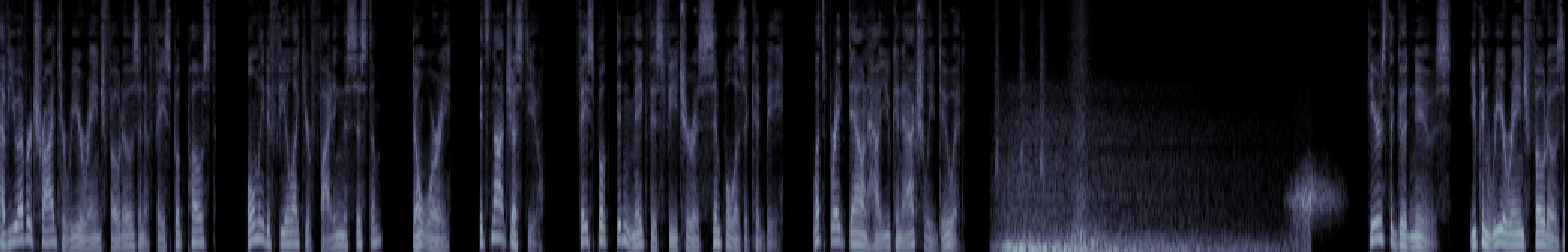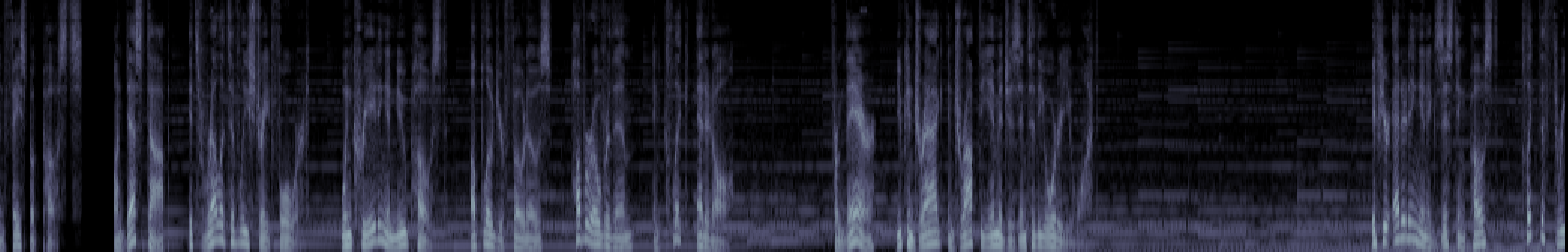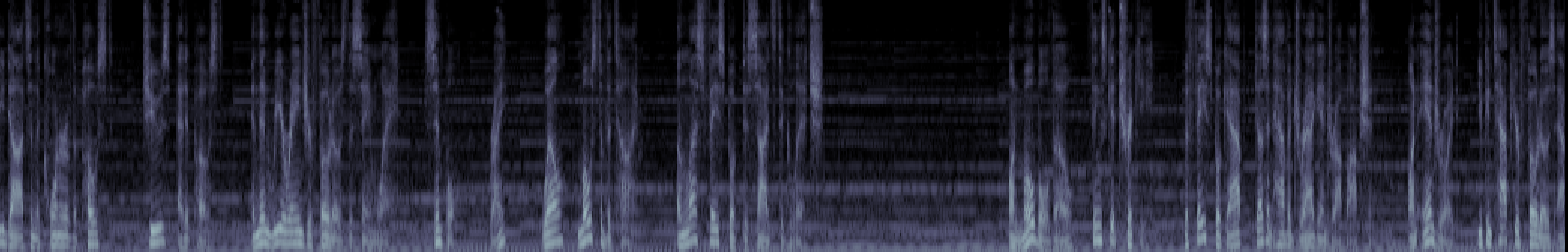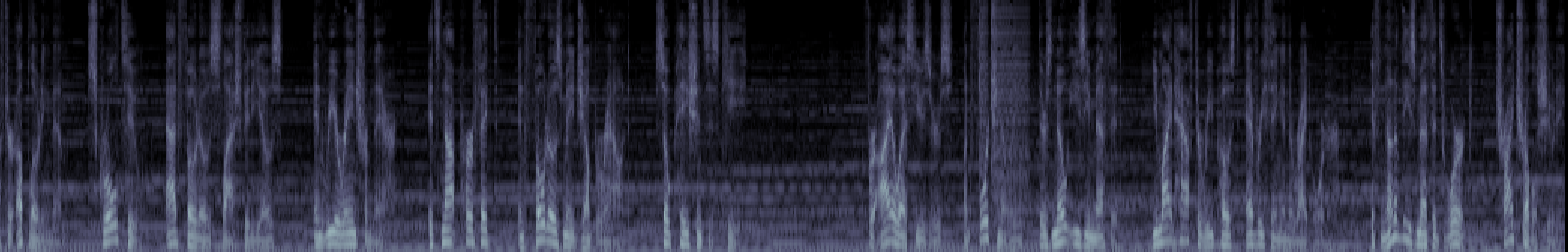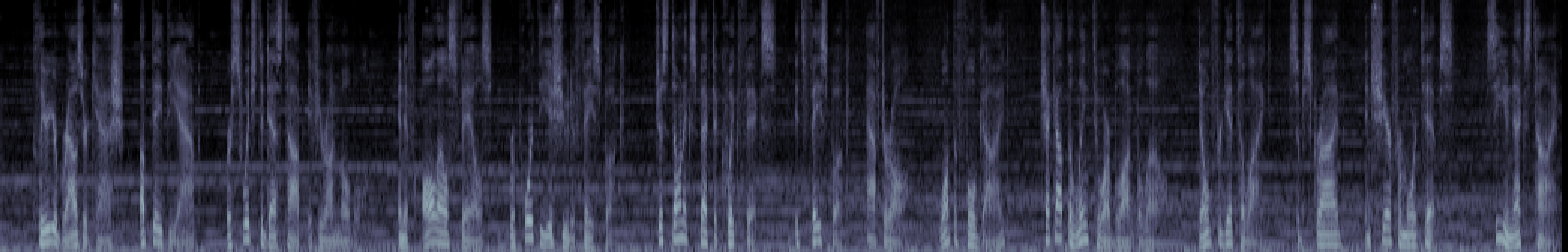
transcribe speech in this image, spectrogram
Have you ever tried to rearrange photos in a Facebook post, only to feel like you're fighting the system? Don't worry, it's not just you. Facebook didn't make this feature as simple as it could be. Let's break down how you can actually do it. Here's the good news. You can rearrange photos in Facebook posts. On desktop, it's relatively straightforward. When creating a new post, upload your photos, hover over them, and click Edit All. From there, you can drag and drop the images into the order you want. If you're editing an existing post, click the three dots in the corner of the post, choose Edit Post, and then rearrange your photos the same way. Simple, right? Well, most of the time, unless Facebook decides to glitch. On mobile, though, things get tricky. The Facebook app doesn't have a drag and drop option. On Android, you can tap your photos after uploading them, scroll to Add Photos slash Videos, and rearrange from there. It's not perfect, and photos may jump around, so patience is key. For iOS users, unfortunately, there's no easy method, you might have to repost everything in the right order. If none of these methods work, try troubleshooting. Clear your browser cache, update the app, or switch to desktop if you're on mobile. And if all else fails, report the issue to Facebook. Just don't expect a quick fix. It's Facebook, after all. Want the full guide? Check out the link to our blog below. Don't forget to like, subscribe, and share for more tips. See you next time.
